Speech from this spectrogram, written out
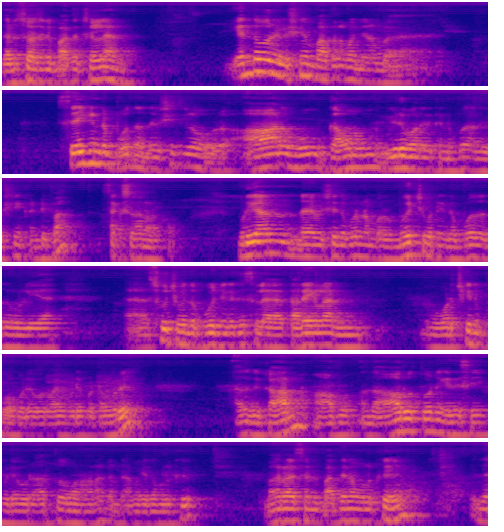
தனுசுவாசனை பார்த்துச்சுல எந்த ஒரு விஷயம் பார்த்தாலும் கொஞ்சம் நம்ம செய்கின்ற போது அந்த விஷயத்தில் ஒரு ஆர்வமும் கவனமும் ஈடுபாடு இருக்கின்ற போது அந்த விஷயம் கண்டிப்பாக சக்ஸஸாக நடக்கும். முடியாத விஷயத்தை கூட நம்ம முயற்சி பண்ணிக்கிற போது அது உடைய வந்த பூஜைங்கிறது சில தடைகளாக உடச்சிக்கிட்டு போகக்கூடிய ஒரு வாய்ப்புடையப்பட்ட ஒரு அதுக்கு காரணம் ஆர்வம். அந்த ஆர்வத்தோடு நீங்கள் எதை செய்யக்கூடிய ஒரு அற்புதமான கண்டு அமைகிறது உங்களுக்கு. மகராசன் பார்த்தீங்கன்னா உங்களுக்கு இந்த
